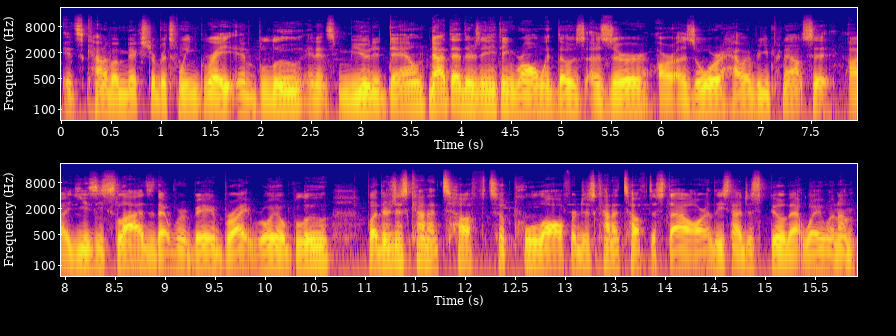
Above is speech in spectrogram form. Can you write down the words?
It's kind of a mixture between gray and blue and it's muted down. Not that there's anything wrong with those Azure or Azure, however you pronounce it, uh, Yeezy slides that were very bright royal blue but they're just kind of tough to pull off or just kind of tough to style or at least I just feel that way when I'm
